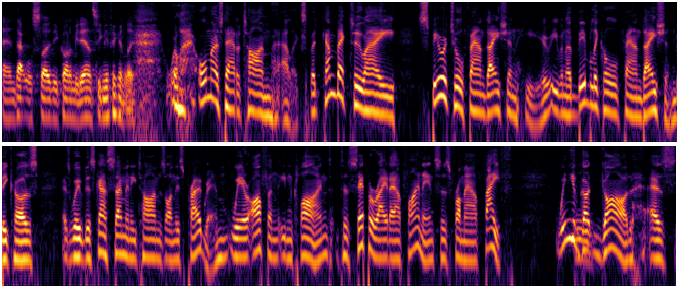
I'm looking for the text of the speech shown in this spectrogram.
and that will slow the economy down significantly. Well, almost out of time, Alex, but come back to a spiritual foundation here, even a biblical foundation, because as we've discussed so many times on this program, we're often inclined to separate our finances from our faith. When you've mm. got God as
